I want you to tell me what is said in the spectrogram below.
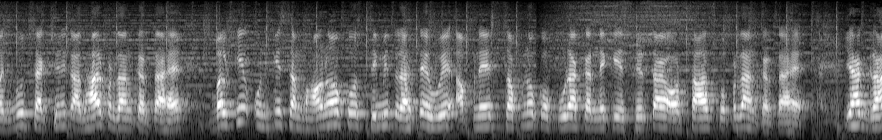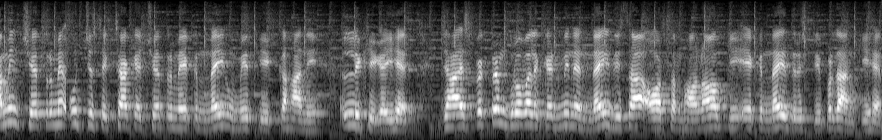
मज़बूत शैक्षणिक आधार प्रदान करता है, बल्कि उनकी संभावनाओं को सीमित रहते हुए अपने सपनों को पूरा करने की स्थिरता और साहस को प्रदान करता है। यह ग्रामीण क्षेत्र में उच्च शिक्षा के क्षेत्र में एक नई उम्मीद की कहानी लिखी गई है। जहाँ स्पेक्ट्रम ग्लोबल एकेडमी ने नई दिशा और संभावनाओं की एक नई दृष्टि प्रदान की है।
